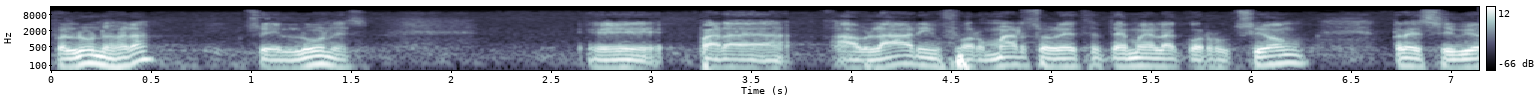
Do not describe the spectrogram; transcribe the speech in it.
Fue el lunes, ¿verdad? Sí, el lunes. Eh, para hablar, informar sobre este tema de la corrupción. Recibió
